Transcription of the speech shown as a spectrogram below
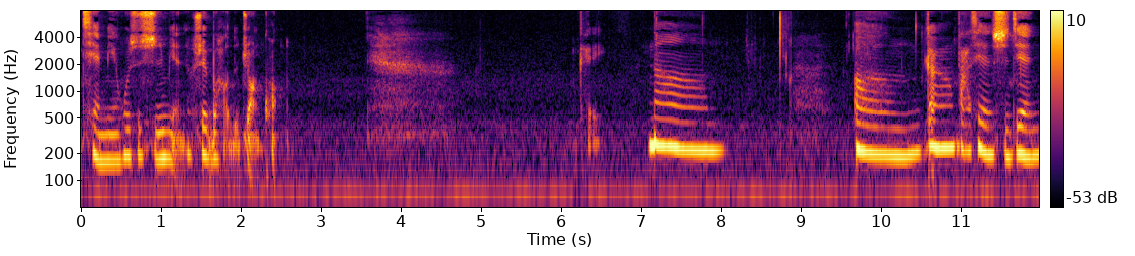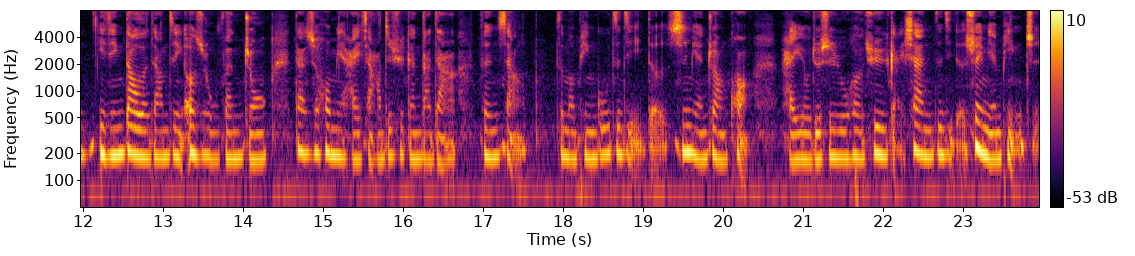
浅眠或是失眠、睡不好的状况。OK，那，嗯，刚刚发现时间已经到了将近二十五分钟，但是后面还想要继续跟大家分享。怎么评估自己的失眠状况？还有就是如何去改善自己的睡眠品质？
